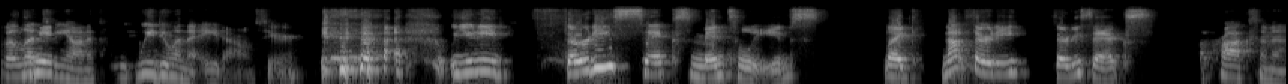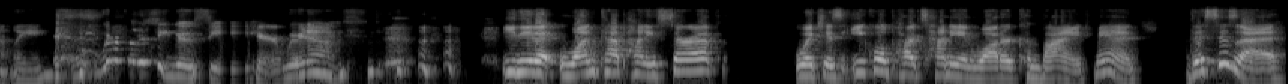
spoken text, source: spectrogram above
But let's need, be honest, we doing the eight ounce here. you need 36 mint leaves, like not 30, 36. Approximately. We're loosey goosey here. We don't. you need a one cup honey syrup, which is equal parts honey and water combined. Man, this is a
